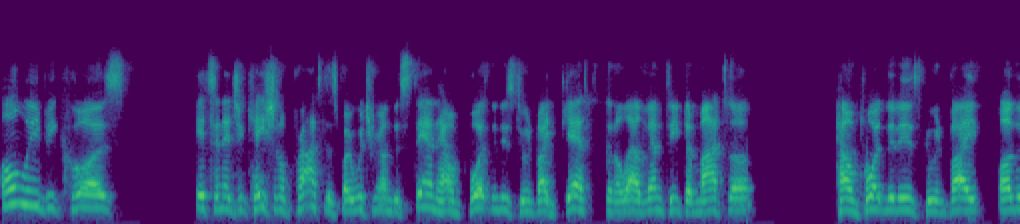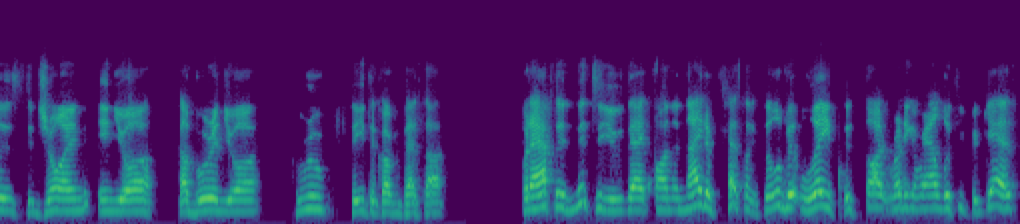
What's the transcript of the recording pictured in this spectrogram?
only because it's an educational process by which we understand how important it is to invite guests and allow them to eat the matzah, how important it is to invite others to join in your kabur, in your group to eat the korban pesach. But I have to admit to you that on the night of Pesach, it's a little bit late to start running around looking for guests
